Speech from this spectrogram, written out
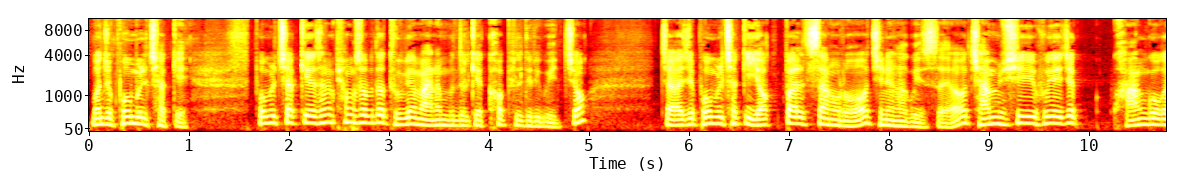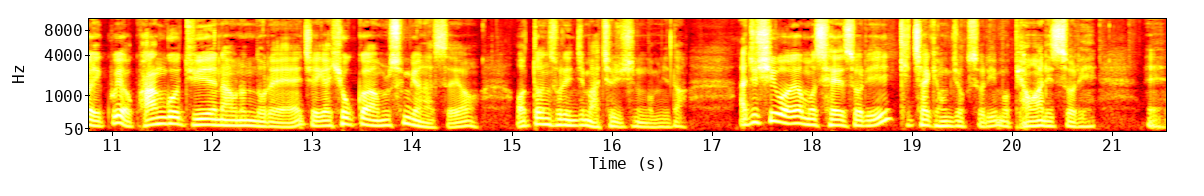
먼저 보물찾기. 보물찾기에서는 평소보다 두 배 많은 분들께 커피를 드리고 있죠. 자, 이제 보물찾기 역발상으로 진행하고 있어요. 잠시 후에 이제 광고가 있고요. 광고 뒤에 나오는 노래에 저희가 효과음을 숨겨놨어요. 어떤 소리인지 맞춰주시는 겁니다. 아주 쉬워요. 뭐 새소리, 기차 경적 소리, 뭐 병아리 소리. 네,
